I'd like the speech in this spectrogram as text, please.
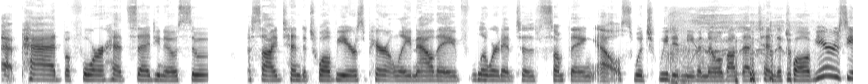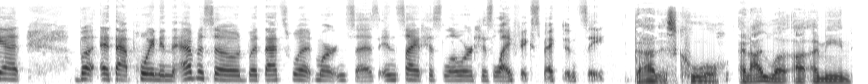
that pad before had said, you know, suicide 10 to 12 years, apparently now they've lowered it to something else, which we didn't even know about that 10 to 12 years yet. But at that point in the episode, but that's what Martin says. Incite has lowered his life expectancy. That is cool. And I love, I mean,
